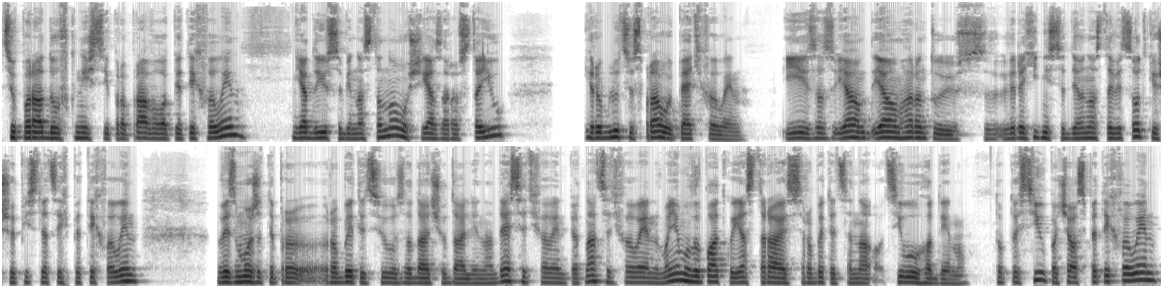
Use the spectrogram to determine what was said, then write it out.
цю пораду в книжці про правило 5 хвилин. Я даю собі настанову, що я зараз встаю і роблю цю справу 5 хвилин. І я вам я вам гарантую з вірогідністю 90%, що після цих 5 хвилин ви зможете робити цю задачу далі на 10 хвилин, 15 хвилин. В моєму випадку я стараюся робити це на цілу годину. Тобто сів, почав з 5 хвилин,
